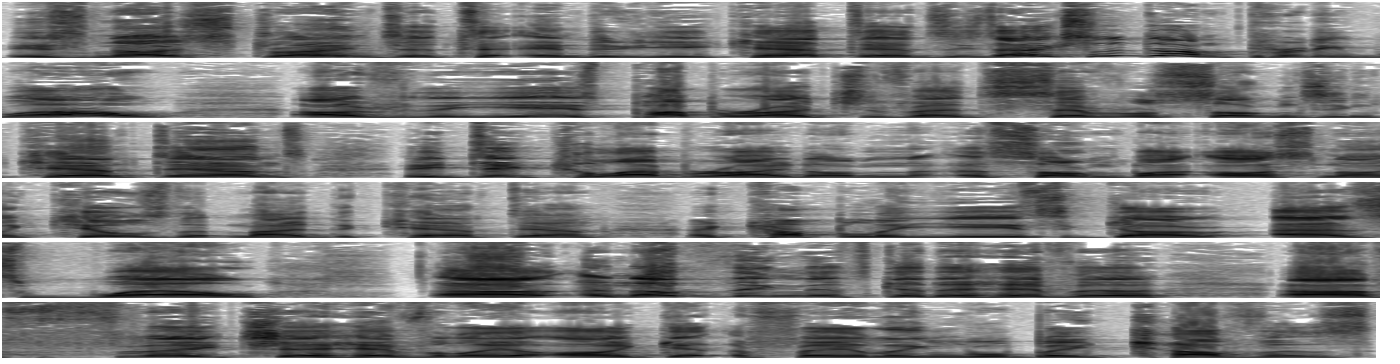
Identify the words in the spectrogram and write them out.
is no stranger to end of year countdowns. He's actually done pretty well over the years. Papa Roach have had several songs in countdowns. He did collaborate on a song by Ice Nine Kills that made the countdown a couple of years ago as well. Uh, another thing that's going to have a uh, feature heavily, I get the feeling, will be covers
